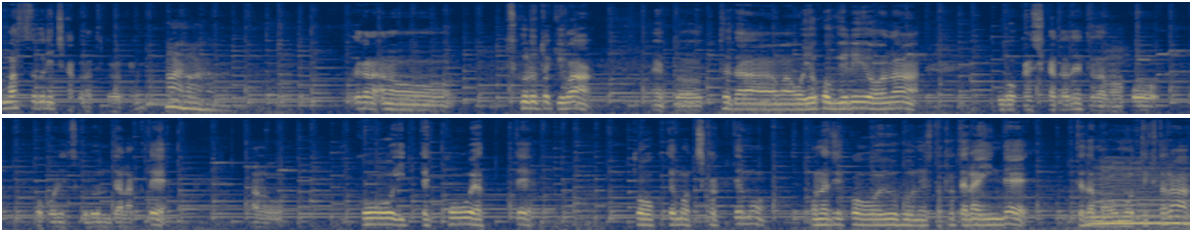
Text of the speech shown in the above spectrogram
まっすぐに近くなってくるわけね。はいはいはだから、あのー作るときは、えっと、手玉を横切るような動かし方で手玉をこう、ここに作るんじゃなくて、あの、こう行って、こうやって、遠くても近くても、同じこういう風にした縦ラインで手い。玉を持ってきたら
